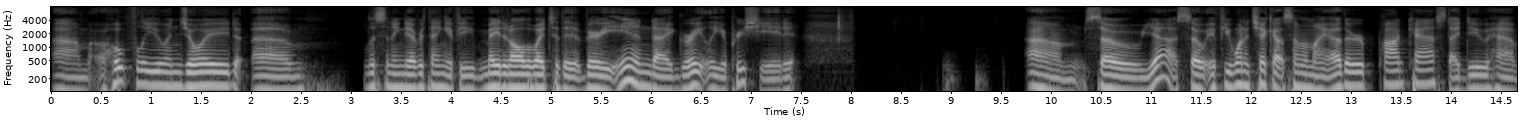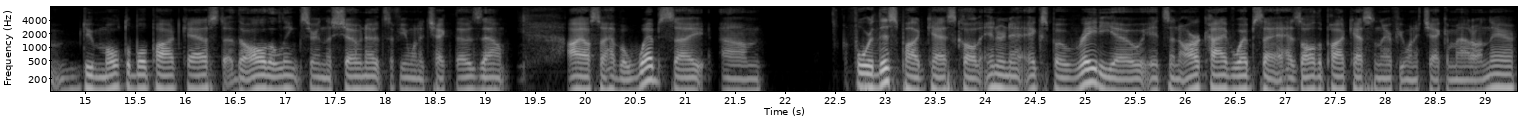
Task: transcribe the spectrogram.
Um, hopefully you enjoyed um, listening to everything. If you made it all the way to the very end, I greatly appreciate it. Um, so yeah, so if you want to check out some of my other podcasts, I do have do multiple podcasts. The, all the links are in the show notes if you want to check those out. I also have a website um, for this podcast called Internet Expo Radio. It's an archive website. It has all the podcasts on there if you want to check them out on there.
